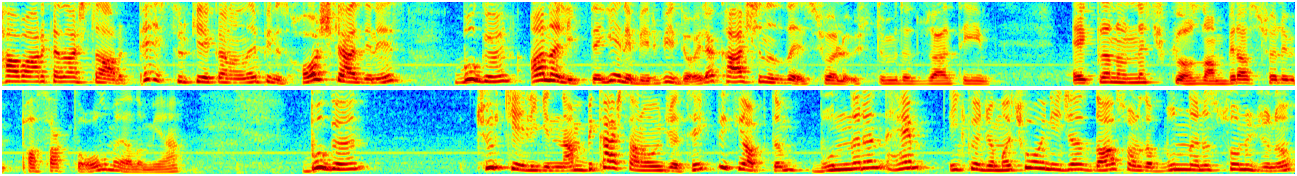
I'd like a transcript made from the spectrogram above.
Merhaba arkadaşlar. PES Türkiye kanalına hepiniz hoş geldiniz. Bugün Analik'te yeni bir video ile karşınızdayız. Şöyle üstümü de düzelteyim. Ekran önüne çıkıyoruz lan. Biraz şöyle bir pasaklı olmayalım ya. Bugün Türkiye Ligi'nden birkaç tane oyuncuya teklif yaptım. Bunların hem ilk önce maçı oynayacağız. Daha sonra da bunların sonucunu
